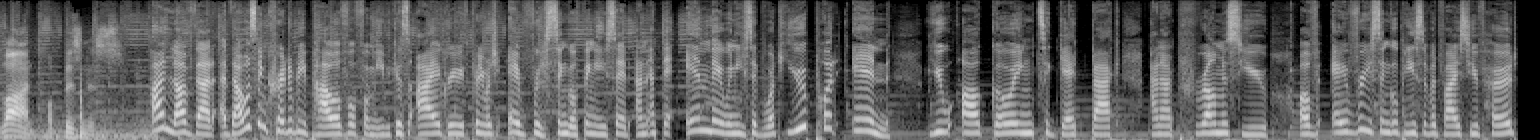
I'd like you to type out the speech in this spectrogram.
line of business. I love that. Uh, that was incredibly powerful for me because I agree with pretty much every single thing he said. And at the end there, when he said, What you put in, you are going to get back. And I promise you, of every single piece of advice you've heard,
